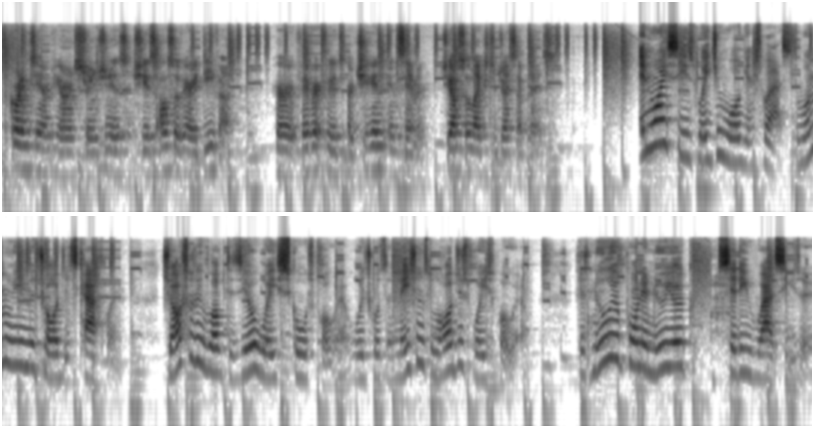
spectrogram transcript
According to NPR's Strange News, she is also very diva. Her favorite foods are chicken and salmon. She also likes to dress up nice. NYC is waging war against West. The woman leading the charge is Kathleen. She also developed the Zero Waste Schools program, which was the nation's largest waste program. She's newly appointed New York City rat Caesar.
